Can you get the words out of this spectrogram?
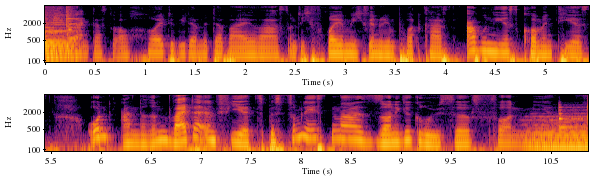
Vielen Dank, dass du auch heute wieder mit dabei warst und ich freue mich, wenn du den Podcast abonnierst, kommentierst und anderen weiterempfiehlst. Bis zum nächsten Mal. Sonnige Grüße von mir.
